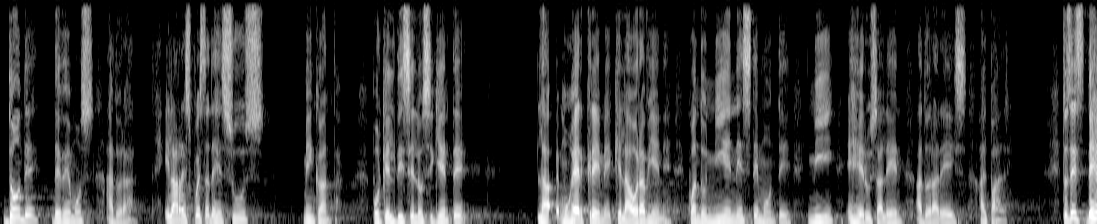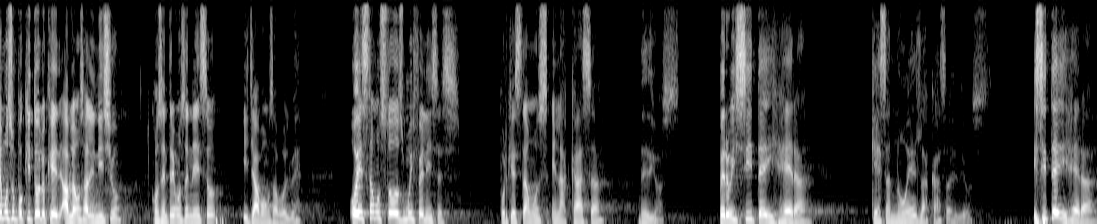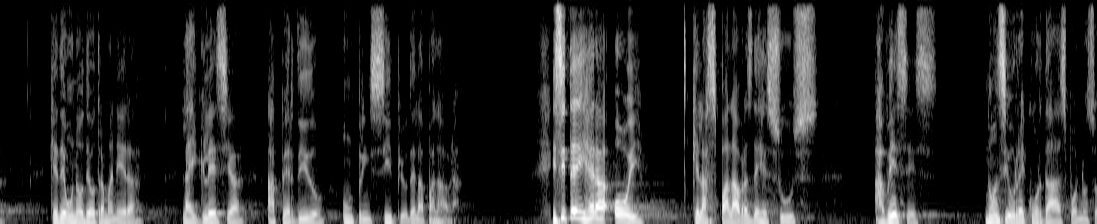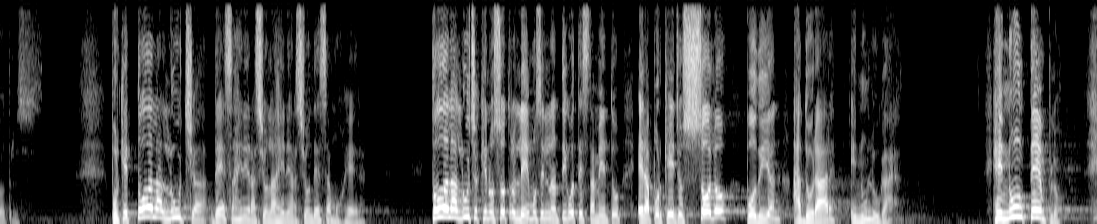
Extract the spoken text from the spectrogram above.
¿Dónde debemos adorar? Y la respuesta de Jesús me encanta, porque él dice lo siguiente, la mujer, créeme que la hora viene cuando ni en este monte ni en Jerusalén adoraréis al Padre. Entonces, dejemos un poquito lo que hablamos al inicio, concentremos en eso y ya vamos a volver. Hoy estamos todos muy felices porque estamos en la casa de Dios. Pero ¿y si te dijera que esa no es la casa de Dios? ¿Y si te dijera que de una o de otra manera la iglesia ha perdido un principio de la palabra? ¿Y si te dijera hoy que las palabras de Jesús a veces no han sido recordadas por nosotros? Porque toda la lucha de esa generación, la generación de esa mujer, toda la lucha que nosotros leemos en el Antiguo Testamento era porque ellos solo podían adorar en un lugar, en un templo.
